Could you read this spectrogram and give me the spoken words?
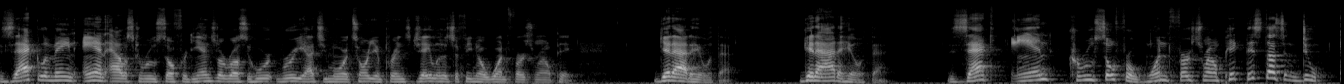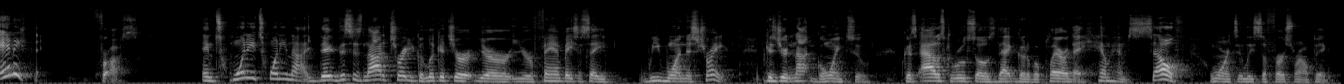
Zach LaVine and Alex Caruso for D'Angelo Russell, Rui Hachimura, Taurean Prince, Jalen Hood-Schifino, one first round pick. Get out of here with that. Get out of here with that. Zach and Caruso for one first round pick. This doesn't do anything for us. In 2029, this is not a trade you could look at your your your fan base and say, we won this trade because you're not going to. Because Alex Caruso is that good of a player that him himself warrants at least a first round pick.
